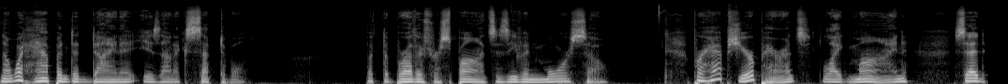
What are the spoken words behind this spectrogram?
Now, what happened to Dinah is unacceptable, but the brothers' response is even more so. Perhaps your parents, like mine, said,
